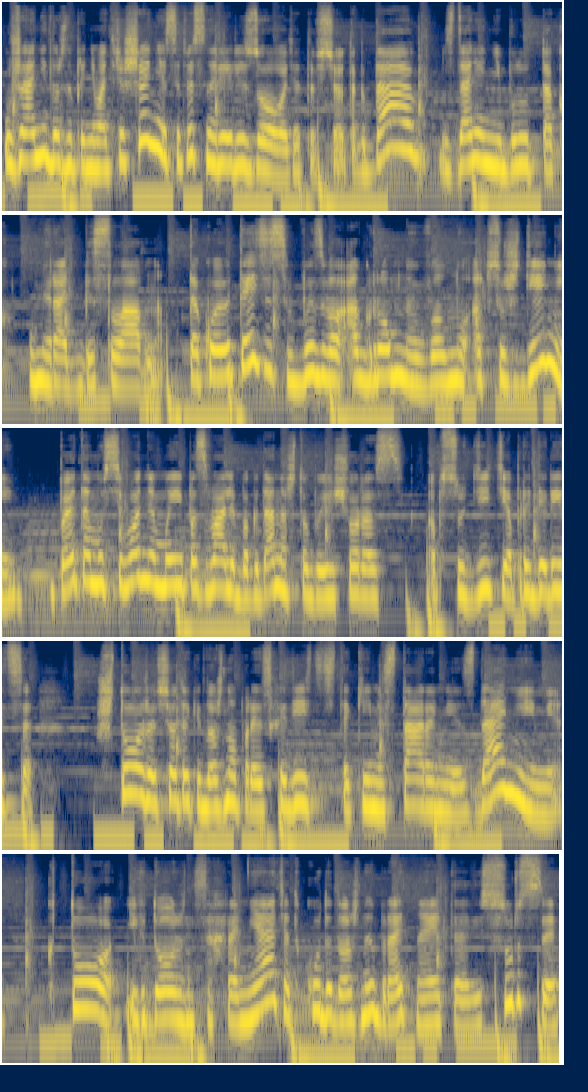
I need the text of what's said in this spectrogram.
уже они должны принимать решения, соответственно, реализовывать это все. Тогда здания не будут так умирать бесславно. Такой тезис вызвал огромную волну обсуждений, Поэтому сегодня мы и позвали Богдана, чтобы еще раз обсудить и определиться, что же все-таки должно происходить с такими старыми зданиями, кто их должен сохранять, откуда должны брать на это ресурсы,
